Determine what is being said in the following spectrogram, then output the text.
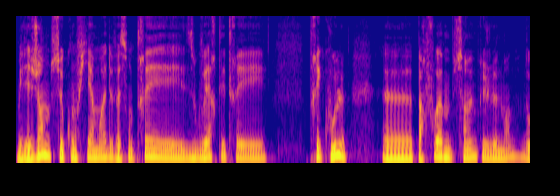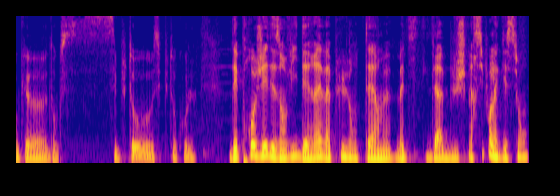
mais les gens se confient à moi de façon très ouverte et très très cool, euh, parfois sans même que je le demande. Donc euh, donc c'est plutôt c'est plutôt cool. Des projets, des envies, des rêves à plus long terme. Mathilda Buche, merci pour la question.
